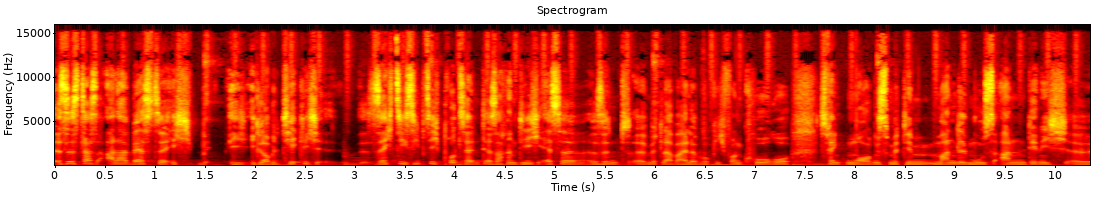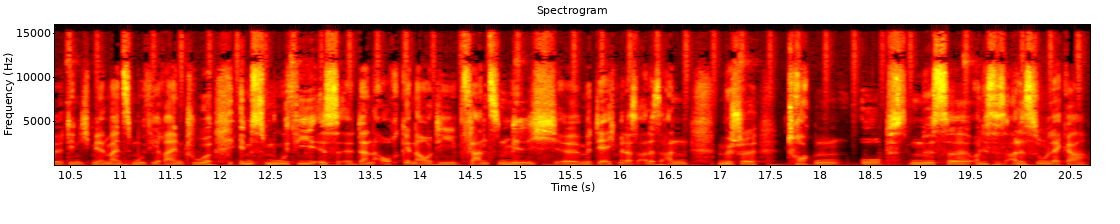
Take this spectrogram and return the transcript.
es ist das Allerbeste. Ich, ich, ich glaube täglich 60, 70 Prozent der Sachen, die ich esse, sind äh, mittlerweile wirklich von Koro. Es fängt morgens mit dem Mandelmus an, den ich, äh, den ich mir in meinen Smoothie reintue. Im Smoothie ist äh, dann auch genau die Pflanzenmilch, äh, mit der ich mir das alles anmische. Trocken, Obst, Nüsse und es ist alles so lecker.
